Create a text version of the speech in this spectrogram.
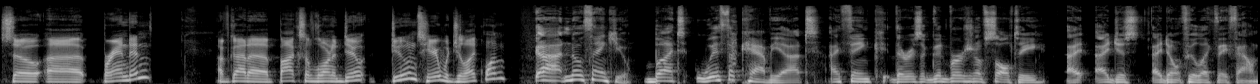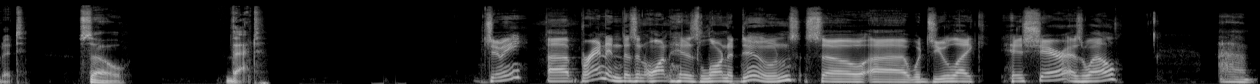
So, uh, Brandon, I've got a box of Lorna Du- Doones here. Would you like one? Uh, no, thank you. But with a caveat, I think there is a good version of psalty. I, I just I don't feel like they found it. So that. Jimmy, uh, Brandon doesn't want his Lorna Doones, so uh, would you like his share as well? Um,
